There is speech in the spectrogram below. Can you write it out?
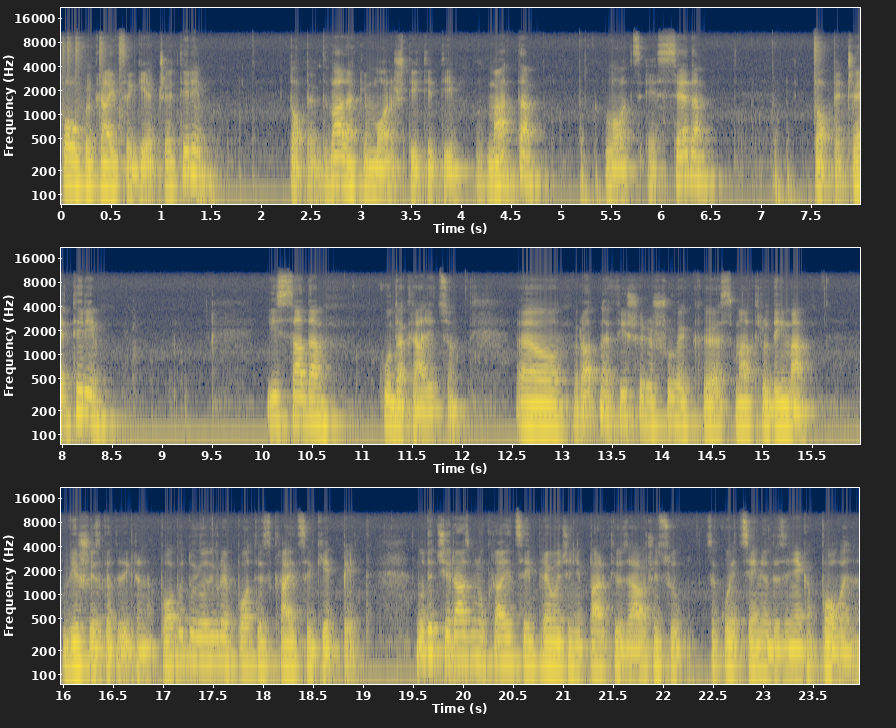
Povuku je kraljica G4, top F2, dakle mora štititi od mata, lovac e7, top e4 i sada kuda kraljicu. Vjerojatno je Fischer još uvek e, smatrao da ima više izgleda da igra na pobedu i odigrao je potez kraljice g5, nudeći razmenu kraljice i prevođenje partije u završnicu za koje je cenio da je za njega povoljna.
